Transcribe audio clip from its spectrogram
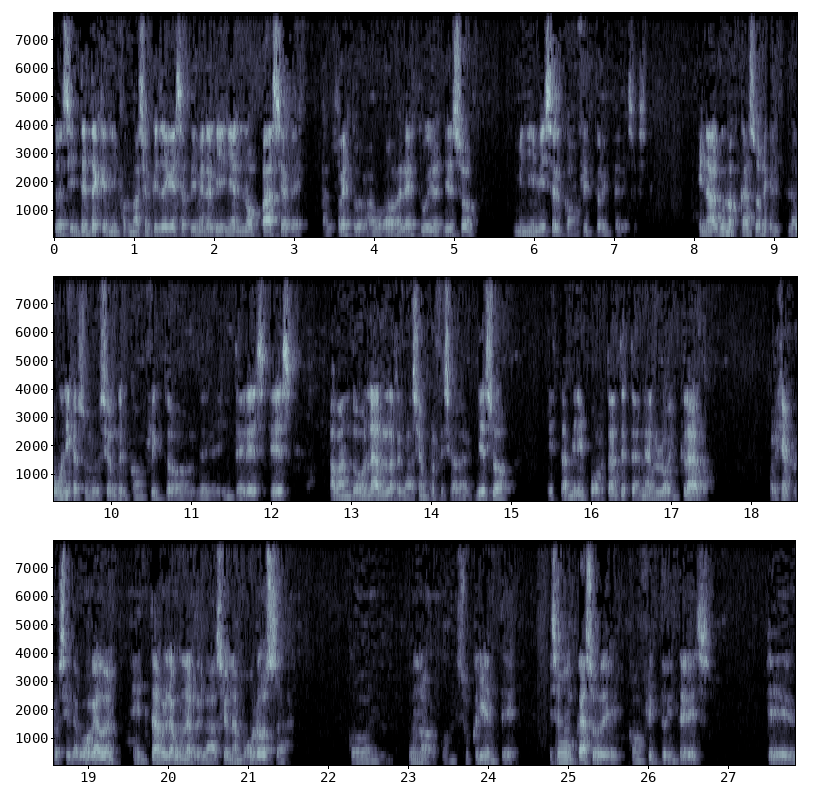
entonces intenta que la información que llegue a esa primera línea no pase al, resto de los abogados del estudio y eso minimiza el conflicto de intereses. En algunos casos, la única solución del conflicto de interés es abandonar la relación profesional. Y eso es también importante tenerlo en claro. Por ejemplo, si el abogado entabla una relación amorosa con, su cliente, eso es un caso de conflicto de interés. Eh,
